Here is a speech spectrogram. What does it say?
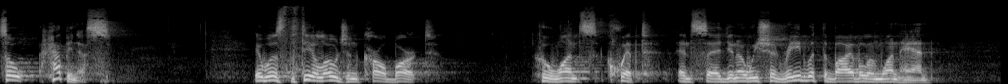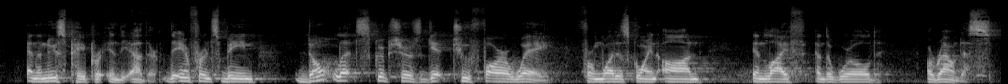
So, happiness. It was the theologian Karl Barth who once quipped and said, You know, we should read with the Bible in one hand and the newspaper in the other. The inference being, don't let scriptures get too far away from what is going on in life and the world around us.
